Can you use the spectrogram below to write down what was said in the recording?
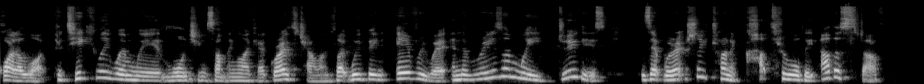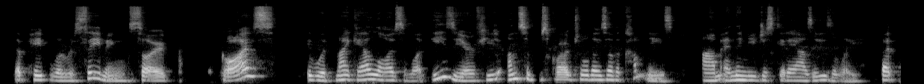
quite a lot, particularly when we're launching something like our growth challenge. Like we've been everywhere. And the reason we do this is that we're actually trying to cut through all the other stuff that people are receiving. So, guys, it would make our lives a lot easier if you unsubscribe to all those other companies um, and then you just get ours easily. But,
